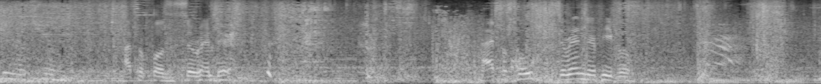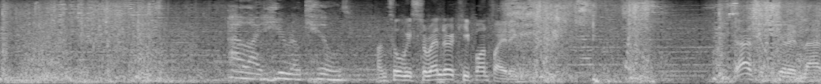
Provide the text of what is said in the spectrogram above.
hero killed. I propose to surrender. I propose to surrender, people. Allied hero killed. Until we surrender, keep on fighting. That's the spirit, lad.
